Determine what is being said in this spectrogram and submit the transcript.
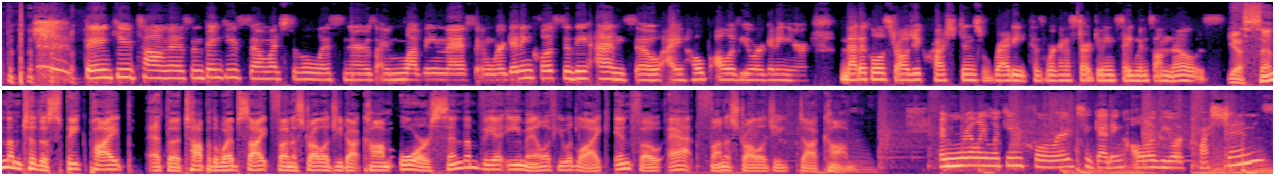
thank you, Thomas. And thank you so much to the listeners. I'm loving this and we're getting close to the end. So I hope all of you are getting your medical astrology questions ready because we're going to start doing segments on those. Yes, send them to the SpeakPipe at the top of the website, funastrology.com, or send them via email if you would like, info at funastrology.com. I'm really looking forward to getting all of your questions,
